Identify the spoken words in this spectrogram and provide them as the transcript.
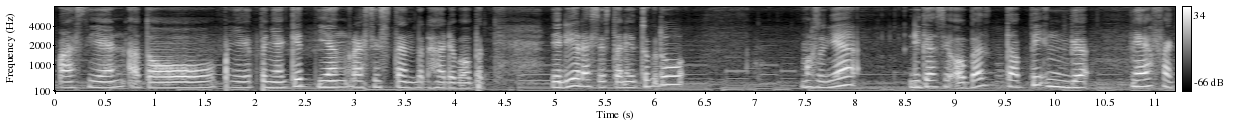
pasien atau penyakit-penyakit yang resisten terhadap obat. Jadi resisten itu tuh maksudnya dikasih obat tapi enggak ngefek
